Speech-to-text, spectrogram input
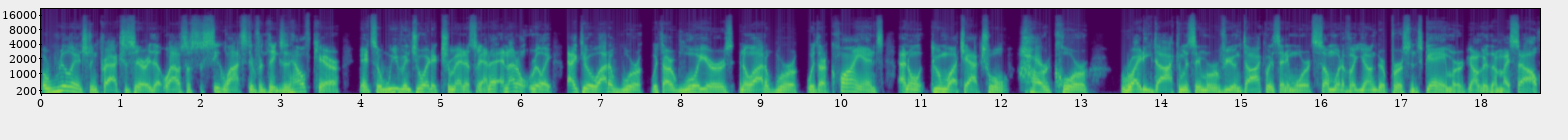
a really interesting practice area that allows us to see lots of different things in healthcare. And so we've enjoyed it tremendously. And I, and I don't really, I do a lot of work with our lawyers and a lot of work with our clients. I don't do much actual hardcore writing documents anymore, reviewing documents anymore. It's somewhat of a younger person's game or younger than myself,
